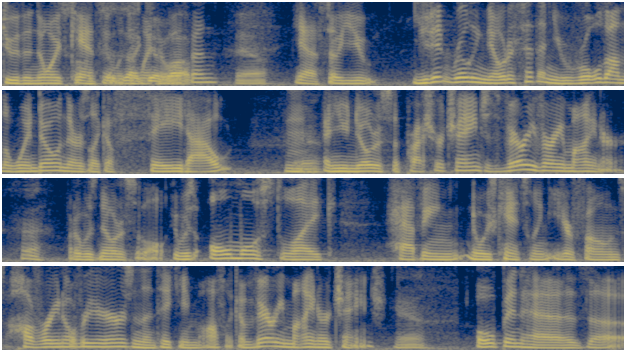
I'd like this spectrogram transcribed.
do the noise So it canceling with the I give window open. Yeah. Yeah, so you you didn't really notice it. Then you rolled down the window and there's like a fade out, Yeah. and you notice the pressure change. It's very very minor, Huh. but it was noticeable. It was almost like having noise canceling earphones hovering over your ears and then taking them off, like a very minor change. Yeah. Open has uh,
